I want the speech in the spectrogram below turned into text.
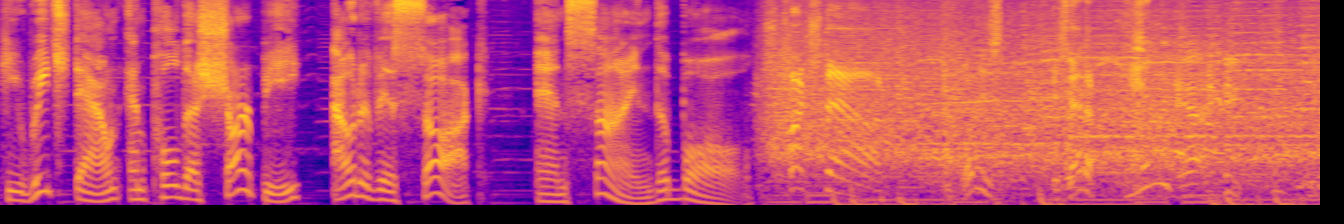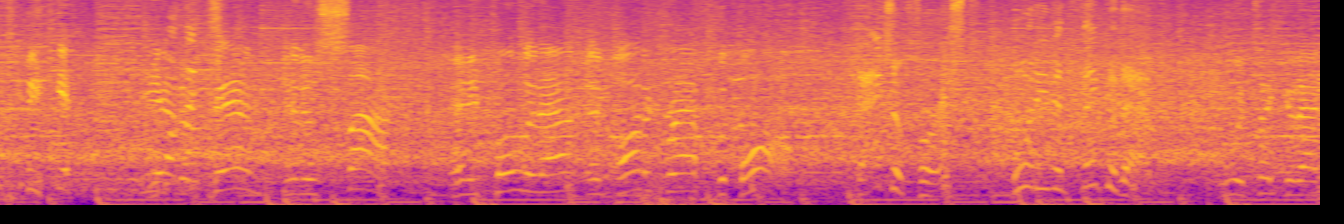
he reached down and pulled a Sharpie out of his sock and signed the ball. Touchdown! What is is that a pen? Yeah. he had a pen in his sock, and he pulled it out and autographed the ball. That's a first. Who would even think of that? Who would think of that?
